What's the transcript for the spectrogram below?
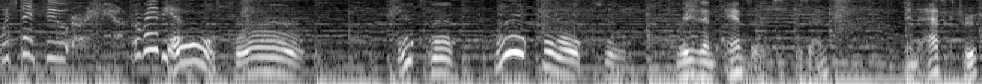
was sent to Arabia. Arabia. Reasoned Answers presents an Ask Truth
